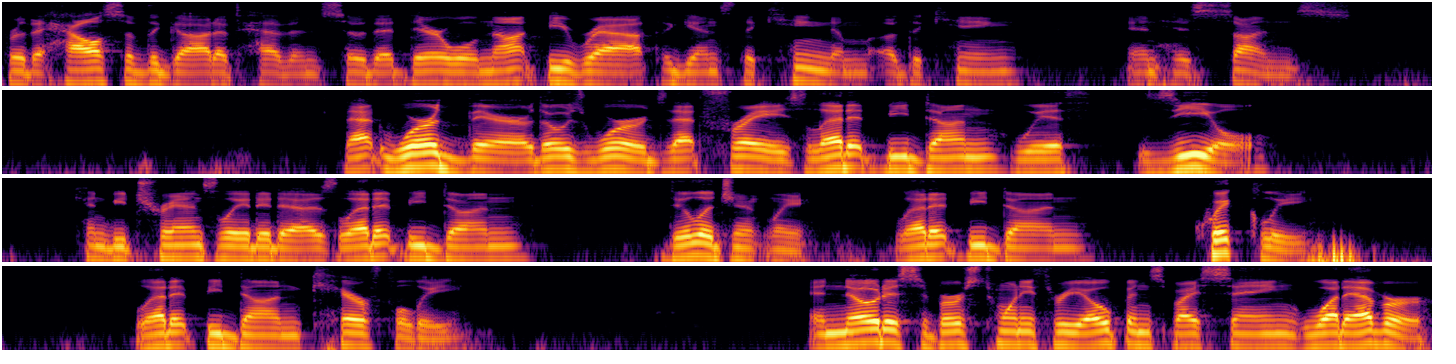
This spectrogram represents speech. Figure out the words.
for the house of the God of heaven, so that there will not be wrath against the kingdom of the king and his sons. That word there, those words, that phrase, let it be done with zeal, can be translated as let it be done diligently, let it be done quickly, let it be done carefully. And notice verse 23 opens by saying, whatever.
